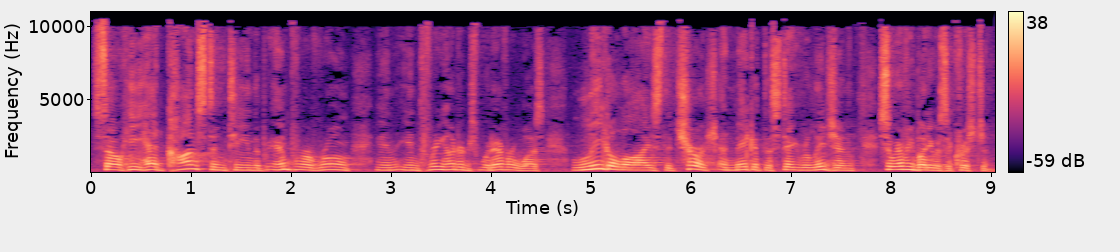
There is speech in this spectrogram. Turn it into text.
So he had Constantine, the emperor of Rome, in, in 300, whatever it was, legalize the church and make it the state religion so everybody was a Christian.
